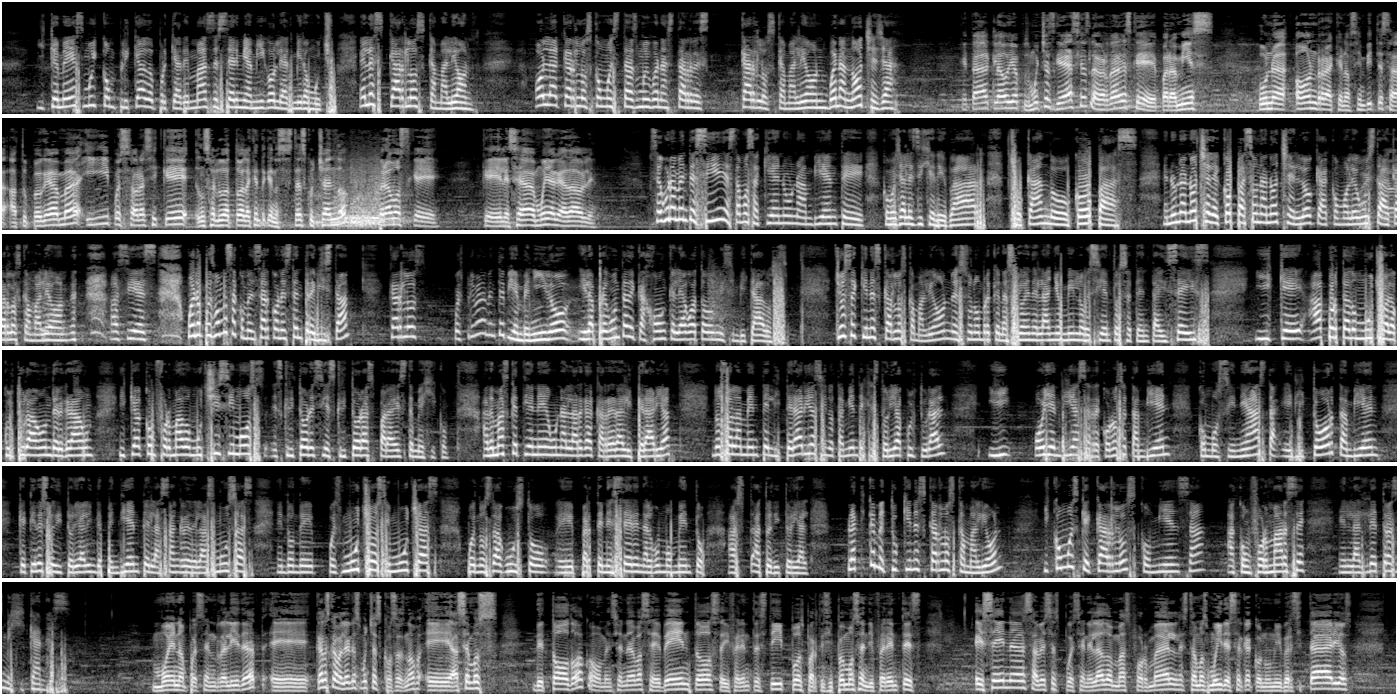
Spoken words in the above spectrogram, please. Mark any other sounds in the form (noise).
y que me es muy complicado porque además de ser mi amigo le admiro mucho. Él es Carlos Camaleón. Hola Carlos, ¿cómo estás? Muy buenas tardes. Carlos Camaleón. Buenas noches ya. ¿Qué tal, Claudia? Pues muchas gracias. La verdad es que para mí es una honra que nos invites a, tu programa y pues ahora sí que un saludo a toda la gente que nos está escuchando. Esperamos que, que les sea muy agradable. Seguramente sí, estamos aquí en un ambiente, como ya les dije, de bar, chocando copas, en una noche de copas, una noche loca, como le gusta a Carlos Camaleón. (laughs) Así es. Bueno, pues vamos a comenzar con esta entrevista. Carlos, pues primeramente bienvenido y la pregunta de cajón que le hago a todos mis invitados. Yo sé quién es Carlos Camaleón, es un hombre que nació en el año 1976 y que ha aportado mucho a la cultura underground y que ha conformado muchísimos escritores y escritoras para este México. Además que tiene una larga carrera literaria, no solamente literaria, sino también de gestoría cultural y Hoy en día se reconoce también como cineasta, editor también, que tiene su editorial independiente, La Sangre de las Musas, en donde pues muchos y muchas pues nos da gusto eh, pertenecer en algún momento a, tu editorial. Platícame tú quién es Carlos Camaleón y cómo es que Carlos comienza a conformarse en las letras mexicanas. Bueno, pues en realidad, eh, Carlos Camaleón es muchas cosas, ¿no? Eh, hacemos de todo, como mencionabas, eventos de diferentes tipos, participamos en diferentes escenas, a veces pues en el lado más formal, estamos muy de cerca con universitarios,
